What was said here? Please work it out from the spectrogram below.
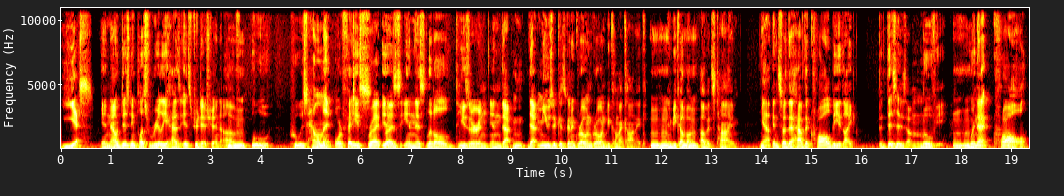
Yes. And now Disney Plus really has its tradition of Mhm. ooh, whose helmet or face Right, is in this little teaser, and, and that that music is going to grow and grow and become iconic Mhm, and become of, of its time. Yeah. And so to have the crawl be like, but this is a movie. Mm-hmm. When that crawl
